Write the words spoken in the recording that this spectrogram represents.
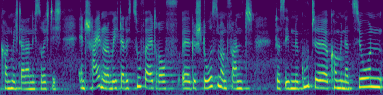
konnte mich da dann nicht so richtig entscheiden. Und dann bin ich da durch Zufall drauf äh, gestoßen und fand das eben eine gute Kombination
